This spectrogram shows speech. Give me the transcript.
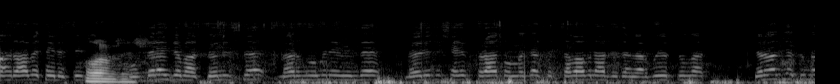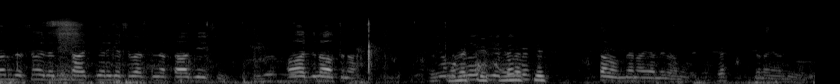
Allah rahmet eylesin. Allah rahmet eylesin. Muhterem cemaat dönüşte merhumun evinde Mevlid-i Şerif kıraat olunacaktır. Sevabını arz edenler buyursunlar. Cenaze yakınlarını da şöyle bir yere geçiversinler taziye için. Ağacın altına. Tamam ben onu. Ben ayarlıyorum.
